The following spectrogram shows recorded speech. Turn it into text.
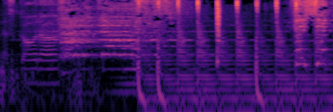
Let's go to This shit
